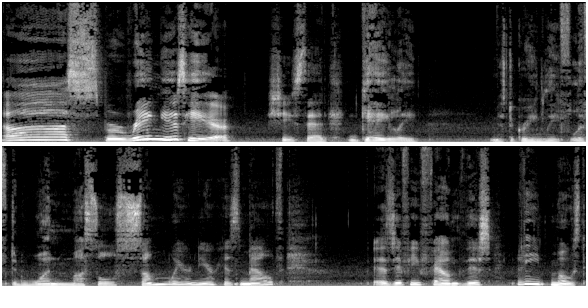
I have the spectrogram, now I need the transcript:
Ah, spring is here she said gaily. Mr. Greenleaf lifted one muscle somewhere near his mouth, as if he found this the most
